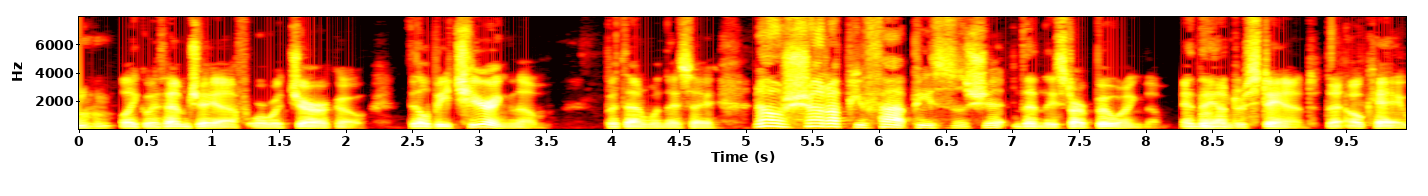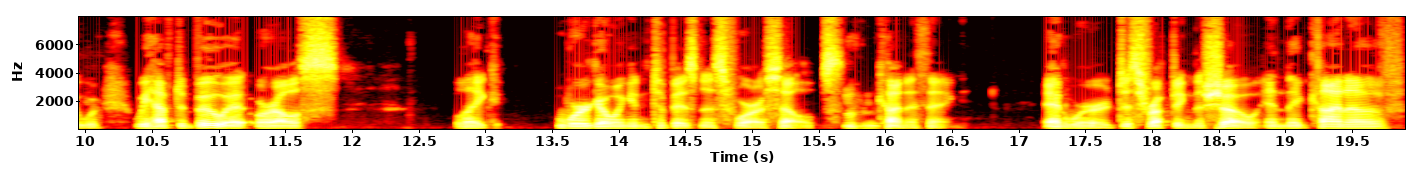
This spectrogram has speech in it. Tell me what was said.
Mhm. Like with MJF or with Jericho, they'll be cheering them. But then when they say, no, shut up, you fat pieces of shit, then they start booing them. And they Mhm. understand that, okay, we we have to boo it or else, like, we're going into business for ourselves, Mhm. kind of thing. And we're disrupting the show. And they kind of,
